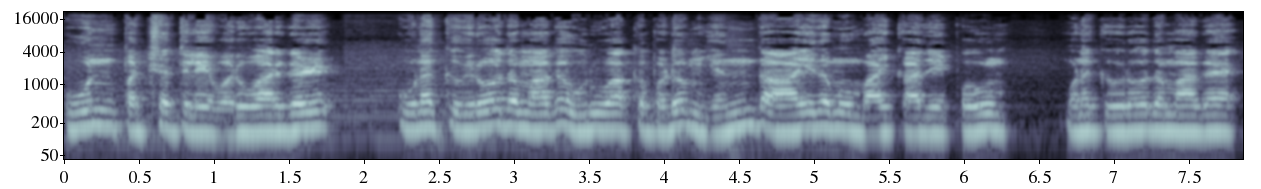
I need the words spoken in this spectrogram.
உன் பட்சத்திலே வருவார்கள். உனக்கு விரோதமாக உருவாக்கப்படும் எந்த ஆயுதமும் வாய்க்காதே போவும் உனக்கு விரோதமாக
